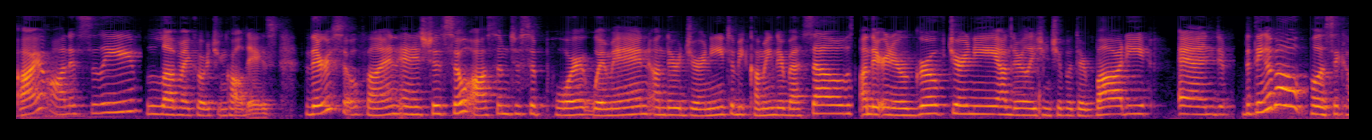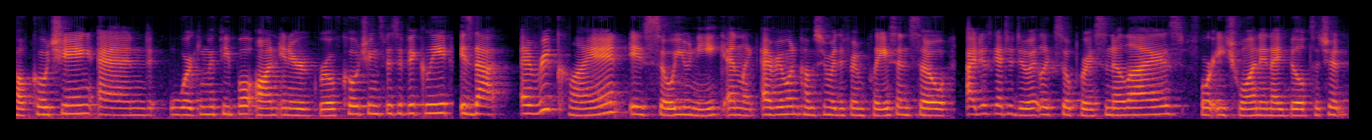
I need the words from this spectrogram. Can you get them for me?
I honestly love my coaching call days. They're so fun and it's just so awesome to support women on their journey to becoming their best selves, on their inner growth journey, on their relationship with their body, and the thing about holistic health coaching and working with people on inner growth coaching specifically is that every client is so unique and like everyone comes from a different place and so I just get to do it like so personalized for each one and I build such a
